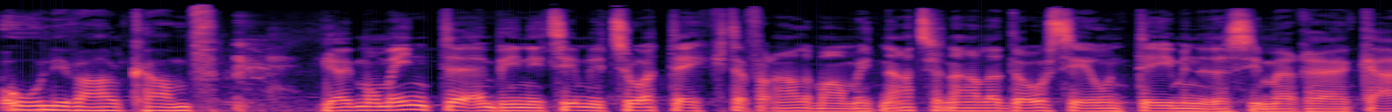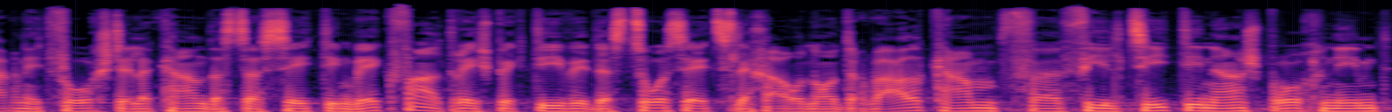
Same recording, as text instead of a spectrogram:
ohne Wahlkampf. Ja, im Moment äh, bin ich ziemlich zugedeckt, vor allem auch mit nationalen Dossiers und Themen, dass ich mir äh, gar nicht vorstellen kann, dass das Setting wegfällt, respektive, dass zusätzlich auch noch der Wahlkampf äh, viel Zeit in Anspruch nimmt.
